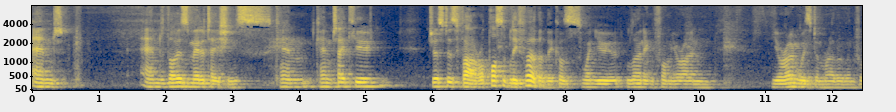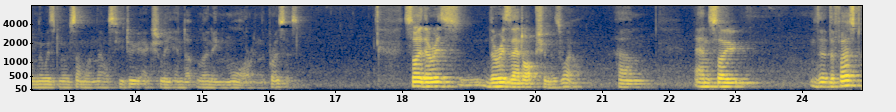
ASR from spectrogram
And and those meditations can can take you just as far or possibly further because when you're learning from your own your own wisdom rather than from the wisdom of someone else, you do actually end up learning more in the process. So there is there is that option as well, um, and so the the first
